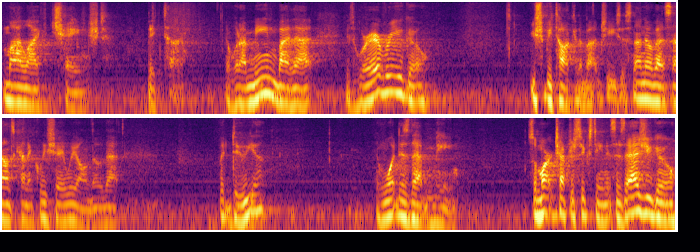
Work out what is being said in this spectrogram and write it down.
my life changed big time. And what I mean by that is wherever you go, you should be talking about Jesus. And I know that sounds kind of cliche, we all know that. But do you? And what does that mean? So, Mark chapter 16, it says, As you go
